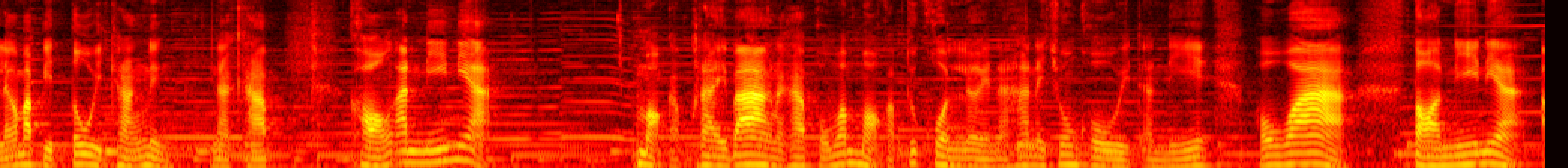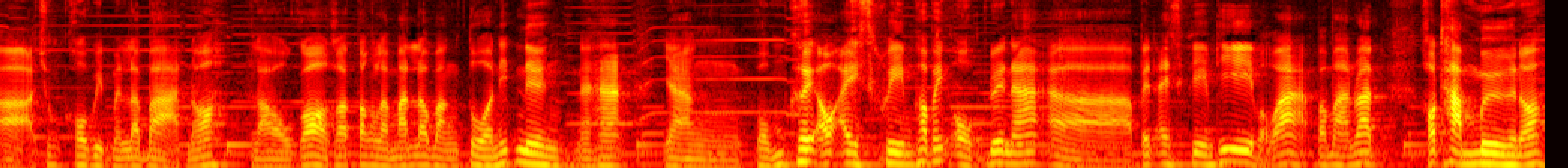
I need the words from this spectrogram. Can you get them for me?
แล้วก็มาปิดตู้อีกครั้งหนึ่งนะครับของอันนี้เนี่ย เหมาะกับใครบ้างนะครับ ผมว่าเหมาะกับทุกคนเลยนะฮะในช่วงโควิดอันนี้ เพราะว่าตอนนี้เนี่ยช่วงโควิดมันระบาดเนาะเราก็ก็ต้องระมัดระวังตัวนิดนึงนะฮะ อย่างผมเคยเอาไอศครีมเข้าไปอบด้วยนะอ่าเป็นไอศครีมที่บอกว่าประมาณว่าเขาทำมือเนาะ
